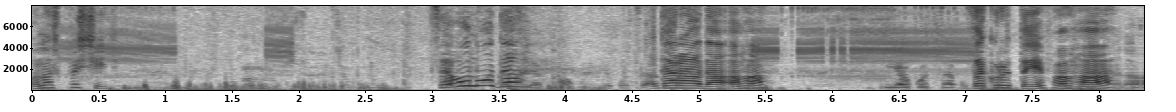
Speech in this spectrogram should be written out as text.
Вона спішить. Це воно. А да. яка вона є? Оце? Тара, да, ага. І як оце? Закрутив, ага. Це, да?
